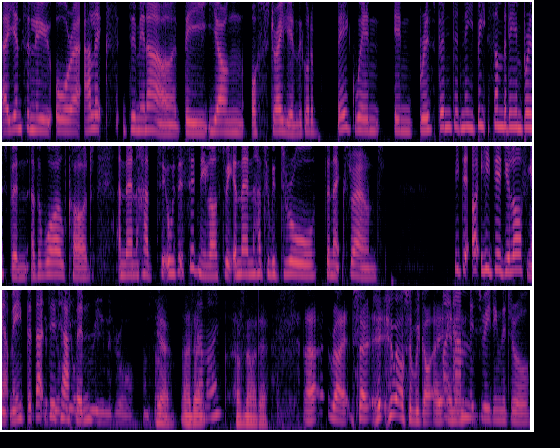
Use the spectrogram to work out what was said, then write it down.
uh, Yen-Hsun Lu or uh, Alex de Minaur, the young Australian. They got a big win in Brisbane, didn't he? He beat somebody in Brisbane as a wild card and then had to, or was it Sydney last week, and then had to withdraw the next round. He did. Uh, he did. You're laughing at me, but that did happen. reading the draw. I'm sorry. Yeah, I don't. Am I? have no idea. Uh, right, so who who else have we got? uh, I am an- misreading the draw.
